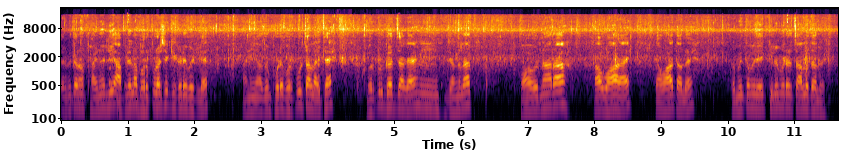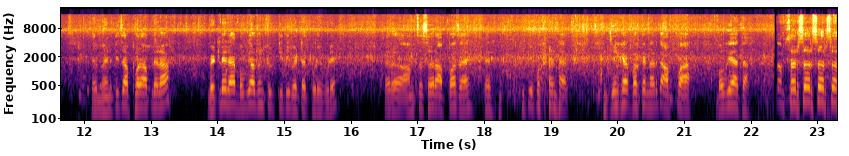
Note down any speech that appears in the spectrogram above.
तर मित्रांनो फायनली आपल्याला भरपूर असे खेकडे भेटले आहेत आणि अजून पुढे भरपूर चालायचं आहे भरपूर गत जागा आहे आणि जंगलात वाहणारा हा व्हाळ आहे. त्या वाळत आलो आहे कमीत कमी एक किलोमीटर चालत आलो आहे तर मेहनतीचा फळ आपल्याला भेटलेला आहे. बघूया अजून किती भेटतात पुढे पुढे. तर आमचं सर आप्पाच आहे. तर किती पकडणार? जे काय पकडणार ते आप्पा. बघूया आता. Sir sir sir sir.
